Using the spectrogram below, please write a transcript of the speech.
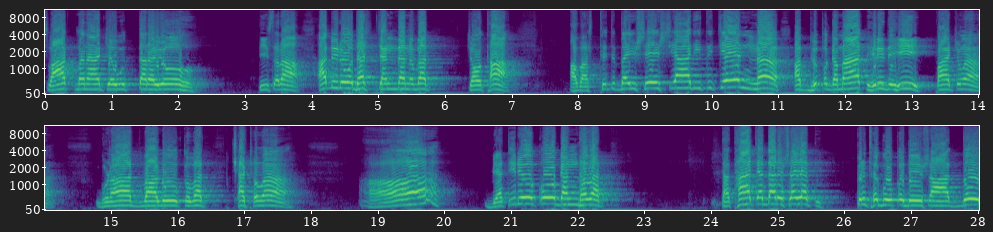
स्वात्मना च उत्तर तीसरा अविरोध चंदनवत चौथा, अवस्थित वैशेष्यादित चेन्न अभ्युपगमात हृदय ही। पांचवा गुणाद्वालोकवत छठवा। व्यतिरेको गंधवत तथा च दर्शयत पृथ्वोपदेशा दो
